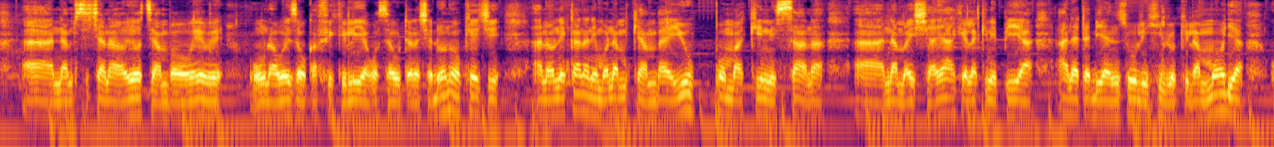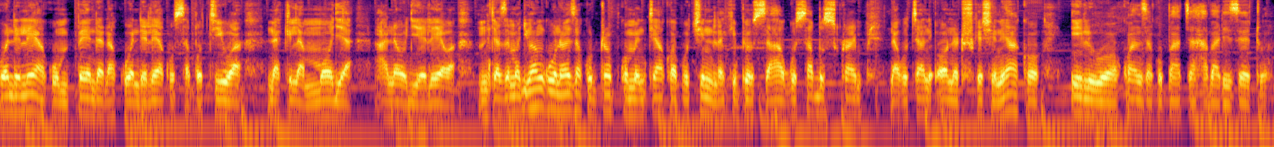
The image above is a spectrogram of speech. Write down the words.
na msichana yoyote ambao wewe unaweza ukafikiria, kwa sababu Tanasha Donna Okechi anaonekana ni mwanamke ambaye yupo makini sana aa, na maisha yake, lakini pia ana tabia nzuri, hivyo kila mmoja kuendelea kumpenda na kuendelea kusapotiwa na kila mmoja anaojielewa. Mtazamaji wangu, unaweza kudrop comment yako hapo chini, lakini pia usahau kusubscribe na kutani on notification yako ili uwe wa kwanza kupata habari zetu.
